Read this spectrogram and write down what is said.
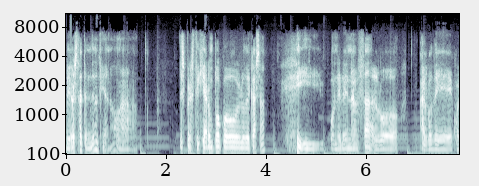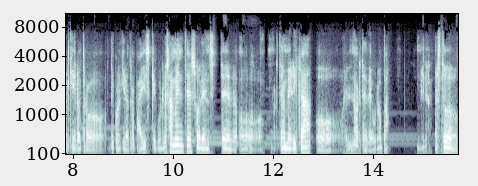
veo esta tendencia, ¿no? A desprestigiar un poco lo de casa y poner en alza algo, algo de cualquier otro, de cualquier otro país, que curiosamente suelen ser o Norteamérica o el norte de Europa. Mira, esto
